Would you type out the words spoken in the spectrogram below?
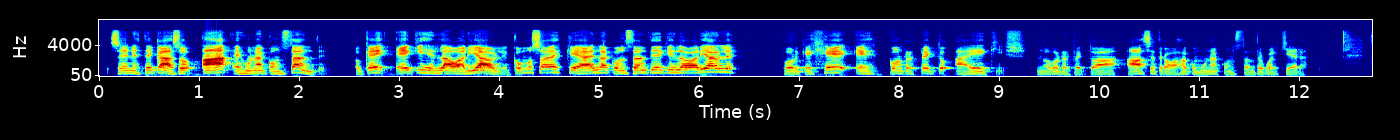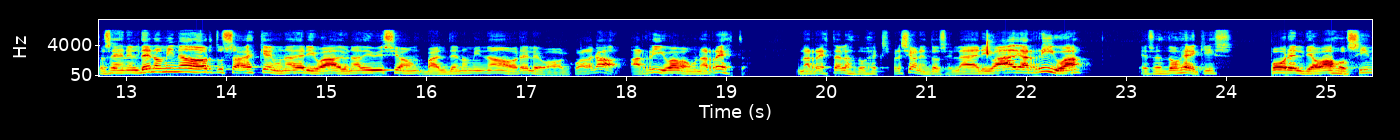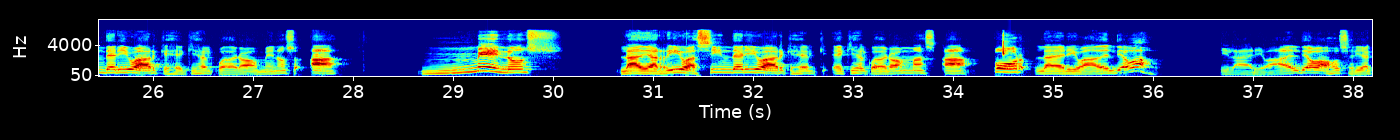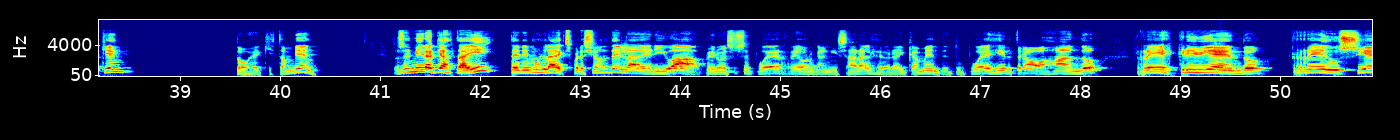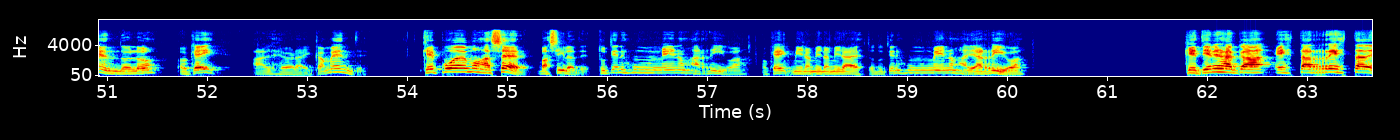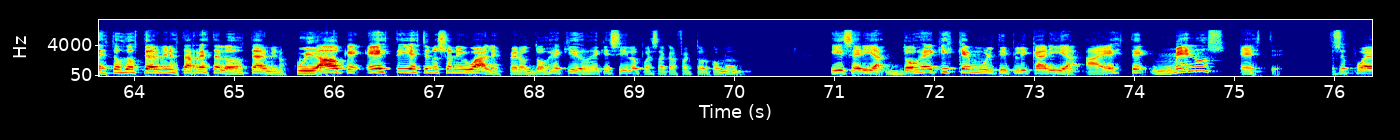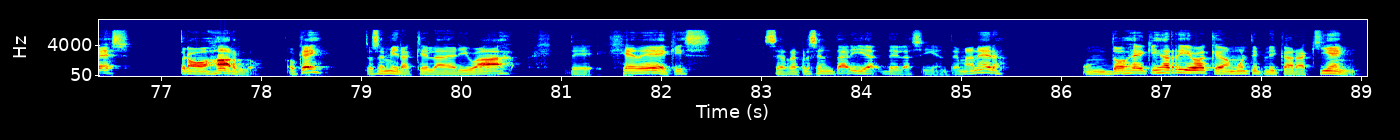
Entonces, en este caso, a es una constante, ¿ok? x es la variable. ¿Cómo sabes que a es la constante y x es la variable? Porque g es con respecto a x, no con respecto a a. se trabaja como una constante cualquiera. Entonces, en el denominador, tú sabes que una derivada de una división va el denominador elevado al cuadrado. Arriba va una resta una resta de las dos expresiones. Entonces, la derivada de arriba, eso es 2x, por el de abajo sin derivar, que es x al cuadrado menos a, menos la de arriba sin derivar, que es el x al cuadrado más a, por la derivada del de abajo. Y la derivada del de abajo sería ¿quién? 2x también. Entonces mira que hasta ahí tenemos la expresión de la derivada, pero eso se puede reorganizar algebraicamente. Tú puedes ir trabajando reescribiendo, reduciéndolo, ¿ok? Algebraicamente. ¿Qué podemos hacer? Vacílate. Tú tienes un menos arriba, ¿ok? Mira, mira, mira esto. Tú tienes un menos ahí arriba. Que tienes acá esta resta de estos dos términos, esta resta de los dos términos. Cuidado que este y este no son iguales, pero 2x y 2x sí lo puedes sacar factor común. Y sería 2x que multiplicaría a este menos este. Entonces puedes trabajarlo. ¿Ok? Entonces mira que la derivada de g de x se representaría de la siguiente manera. Un 2x arriba que va a multiplicar a quién.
